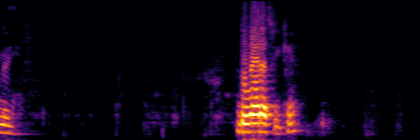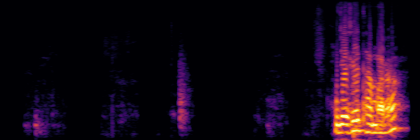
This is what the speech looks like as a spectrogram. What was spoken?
नहीं। दोबारा सीखें। जैसे था हमारा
